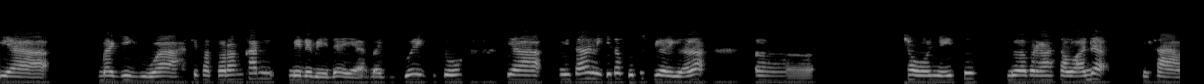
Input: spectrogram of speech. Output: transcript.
ya bagi gua sifat orang kan beda-beda ya bagi gue gitu ya misalnya nih kita putus gara-gara eh, cowoknya itu gak pernah selalu ada misal.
